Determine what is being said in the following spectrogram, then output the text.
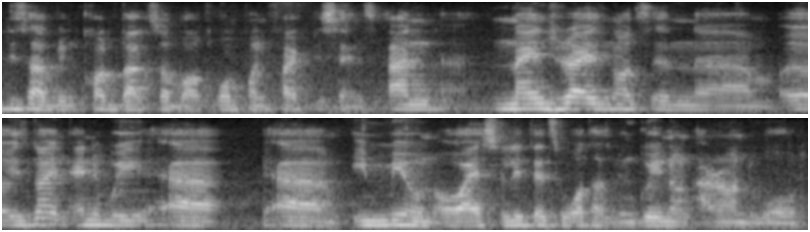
this has been cut back to about 1.5%. And Nigeria is not in um, uh, is not in any way uh, um, immune or isolated to what has been going on around the world.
